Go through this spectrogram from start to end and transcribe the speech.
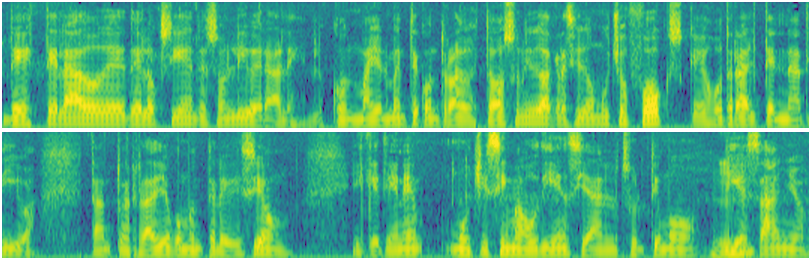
de este lado de- del occidente son liberales, con mayormente controlados. Estados Unidos ha crecido mucho Fox, que es otra alternativa, tanto en radio como en televisión, y que tiene muchísima audiencia en los últimos Ujú. 10 años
